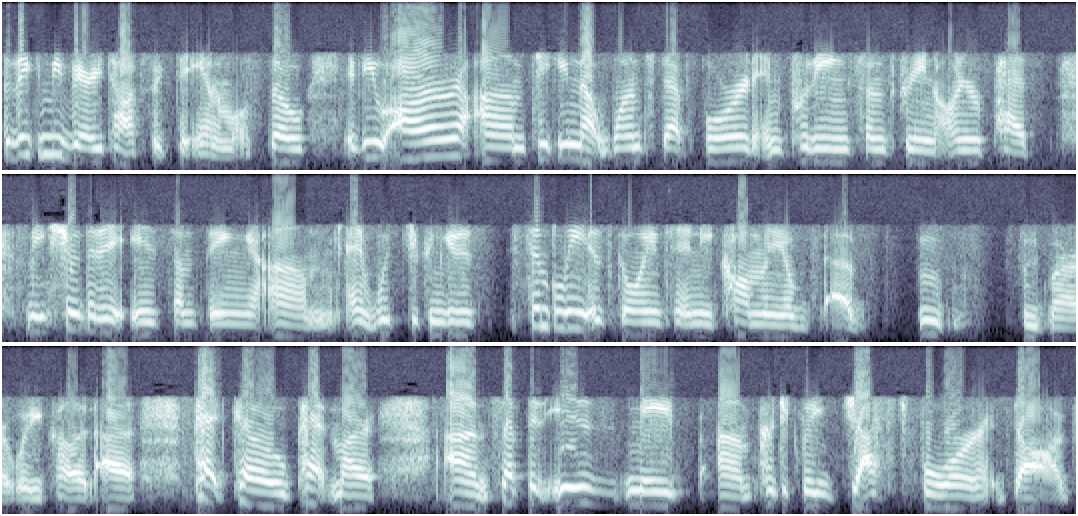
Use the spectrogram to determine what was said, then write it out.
but they can be very toxic to animals. So if you are um, taking that one step forward and putting sunscreen on your pets, make sure that it is something um, and which you can get as simply as going to any common uh, food, mart, what do you call it, uh, Petco, Pet Mart, um, stuff that is made um, particularly just for dogs,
